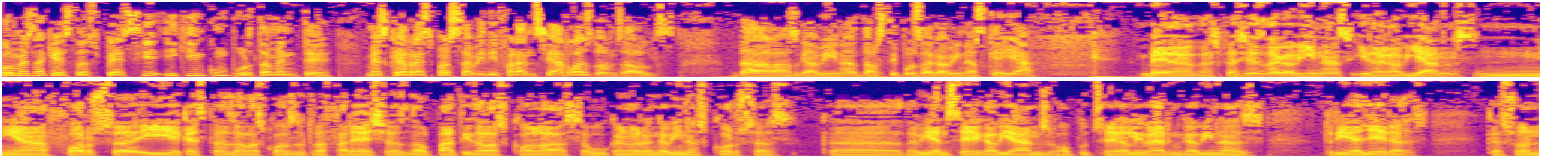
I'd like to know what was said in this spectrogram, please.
Com és aquesta espècie i quin comportament té? Més que res per saber diferenciar-les doncs, els, de les gavines, dels tipus de gavines que hi ha. Bé, de- d'espècies de gavines i de gavians n'hi ha força i aquestes a les quals et refereixes del pati de l'escola segur que no eren gavines corses, que devien ser gavians mm. o potser a l'hivern gavines rialleres, que són,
